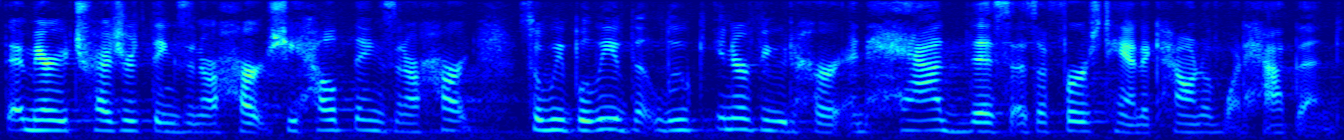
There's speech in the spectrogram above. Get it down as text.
that Mary treasured things in her heart. She held things in her heart. So we believe that Luke interviewed her and had this as a firsthand account of what happened.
